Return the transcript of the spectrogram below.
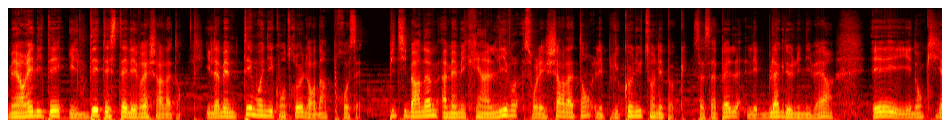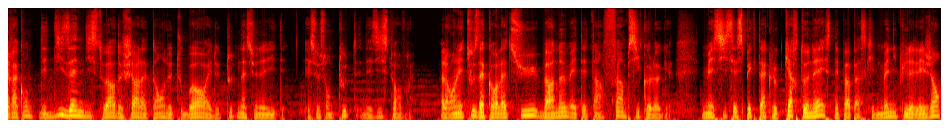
Mais en réalité, il détestait les vrais charlatans. Il a même témoigné contre eux lors d'un procès. P.T. Barnum a même écrit un livre sur les charlatans les plus connus de son époque. Ça s'appelle Les blagues de l'univers. Et donc il raconte des dizaines d'histoires de charlatans de tous bords et de toutes nationalités. Et ce sont toutes des histoires vraies. Alors on est tous d'accord là-dessus, Barnum était un fin psychologue. Mais si ses spectacles cartonnaient, ce n'est pas parce qu'il manipulait les gens,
